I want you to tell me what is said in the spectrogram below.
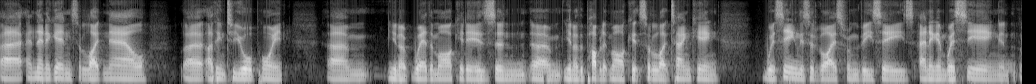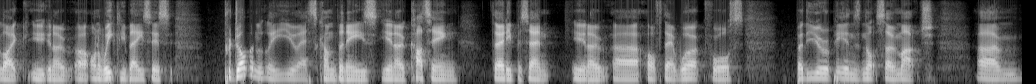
uh, and then again, sort of like now, uh, I think to your point, um, you know where the market is, and um, you know the public market sort of like tanking. We're seeing this advice from VCs, and again, we're seeing and like you, you know uh, on a weekly basis, predominantly US companies, you know, cutting thirty percent you know, uh, of their workforce, but the Europeans not so much. Um,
